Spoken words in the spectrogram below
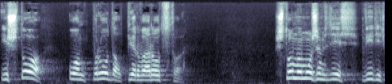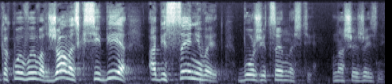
И что? Он продал первородство. Что мы можем здесь видеть? Какой вывод? Жалость к себе обесценивает Божьи ценности в нашей жизни.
